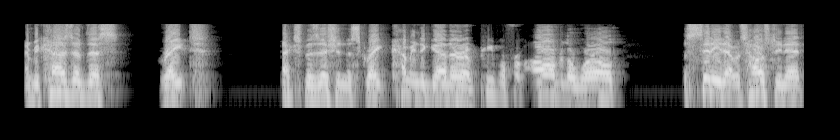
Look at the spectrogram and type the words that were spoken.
And because of this great exposition, this great coming together of people from all over the world, the city that was hosting it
